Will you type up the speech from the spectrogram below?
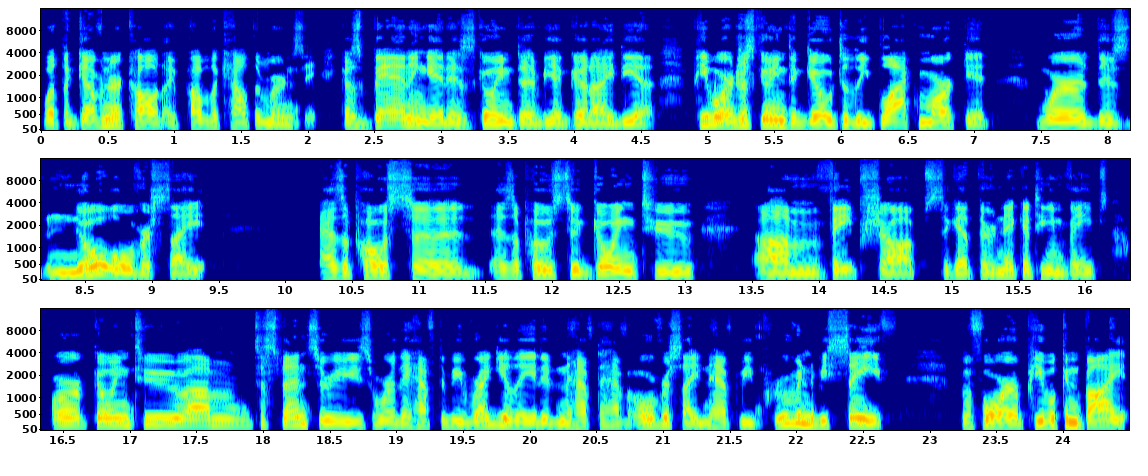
what the governor called a public health emergency. Because banning it is going to be a good idea. People are just going to go to the black market where there's no oversight as opposed to as opposed to going to um, vape shops to get their nicotine vapes or going to um, dispensaries where they have to be regulated and have to have oversight and have to be proven to be safe before people can buy it.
